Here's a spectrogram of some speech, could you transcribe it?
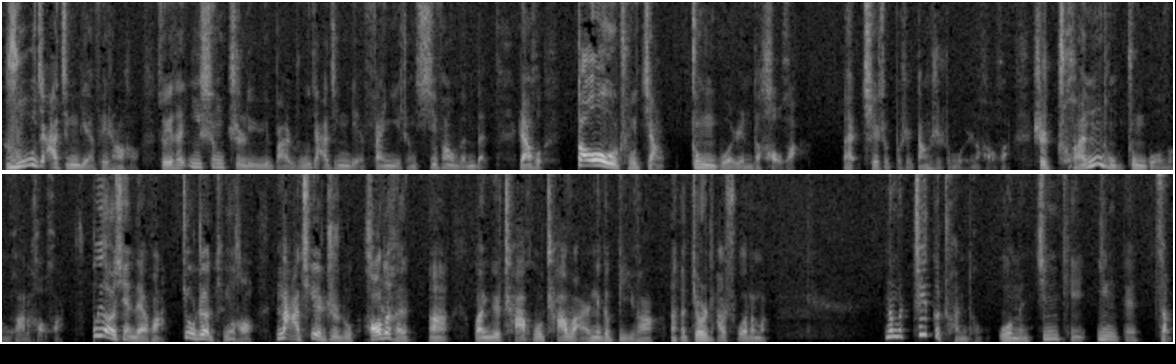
儒家经典非常好，所以他一生致力于把儒家经典翻译成西方文本，然后到处讲中国人的好话。哎，其实不是当时中国人的好话，是传统中国文化的好话。不要现代化，就这挺好。纳妾制度好得很啊！关于茶壶、茶碗那个比方啊，就是他说的吗？那么这个传统，我们今天应该怎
